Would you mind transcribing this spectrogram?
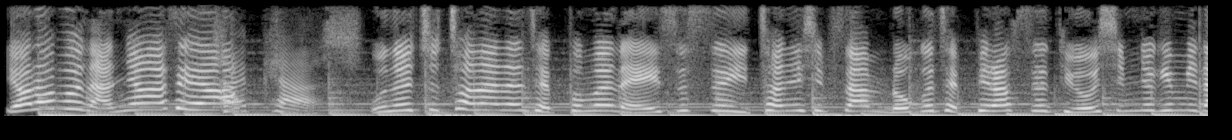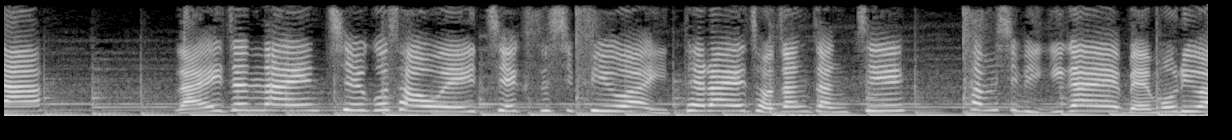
여러분 안녕하세요. iPass. 오늘 추천하는 제품은 에이수스 2023 로그 제피러스 듀오 16입니다. 라이젠 9 7945HX CPU와 2테라의 저장 장치, 32기가의 메모리와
